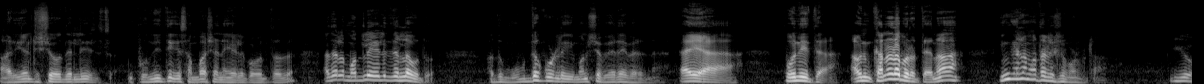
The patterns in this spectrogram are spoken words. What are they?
ಆ ರಿಯಾಲಿಟಿ ಶೋದಲ್ಲಿ ಪುನೀತಿಗೆ ಸಂಭಾಷಣೆ ಹೇಳಿಕೊಡುವಂಥದ್ದು ಅದೆಲ್ಲ ಮೊದಲೇ ಹೇಳಿದ್ದೆಲ್ಲ ಹೌದು. ಅದು ಮುಗ್ದ ಕೂಡಲೇ ಈ ಮನುಷ್ಯ ಬೇರೆ ಬೇರೆನ. ಅಯ್ಯ ಪುನೀತ ಅವನಿಗೆ ಕನ್ನಡ ಬರುತ್ತೇನೋ? ಹಿಂಗೆಲ್ಲ ಮಾತಾಡಲಿಕ್ಕೆ ಶುರು ಮಾಡಿಬಿಟ್ಟ. ಅಯ್ಯೋ.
